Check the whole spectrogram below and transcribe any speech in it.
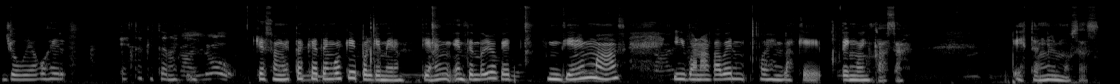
yo voy a coger estas que están aquí. Que son estas que tengo aquí. Porque miren, tienen, entiendo yo que tienen más. Y van a caber pues en las que tengo en casa están hermosas.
